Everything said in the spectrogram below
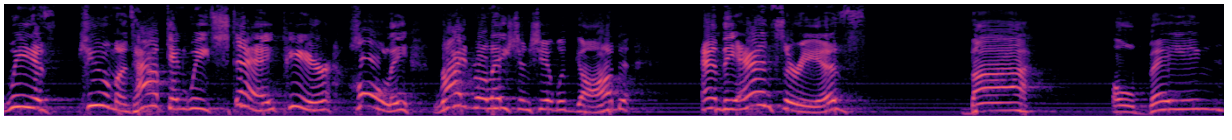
we as humans, how can we stay pure, holy, right relationship with God? And the answer is by obeying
